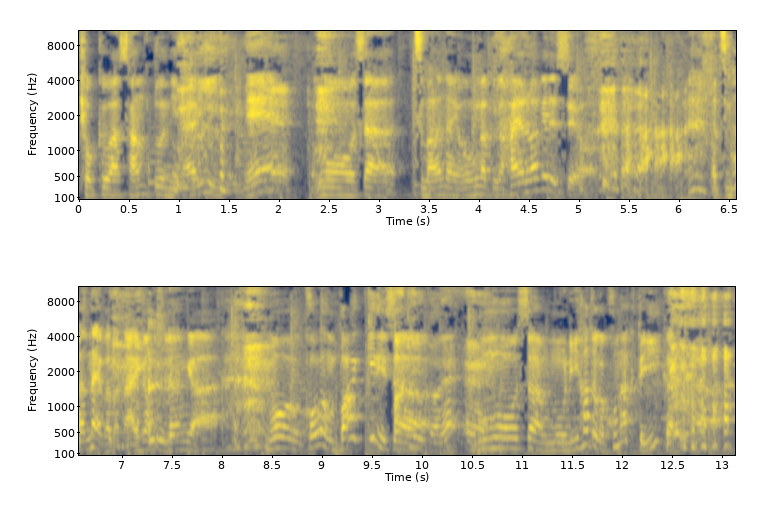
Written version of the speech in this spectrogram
曲は3分になりね、もうさつまらない音楽が流行るわけですよ。まあつまらないことはないかもしらんが。もうここもバッキリさね。ええ。もうさもうリハとか来なくていいからさ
